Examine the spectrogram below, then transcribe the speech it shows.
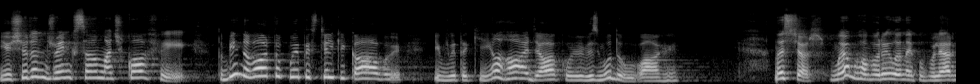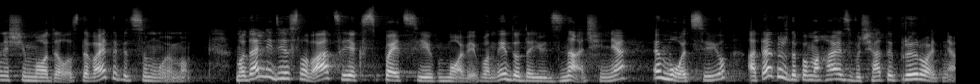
You shouldn't drink so much coffee. Тобі не варто пити стільки кави. І ви такі, ага, дякую, візьму до уваги. Ну що ж, ми обговорили найпопулярніші modules. Давайте підсумуємо. Модальні дієслова це як спеції в мові. Вони додають значення, емоцію, а також допомагають звучати природньо.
